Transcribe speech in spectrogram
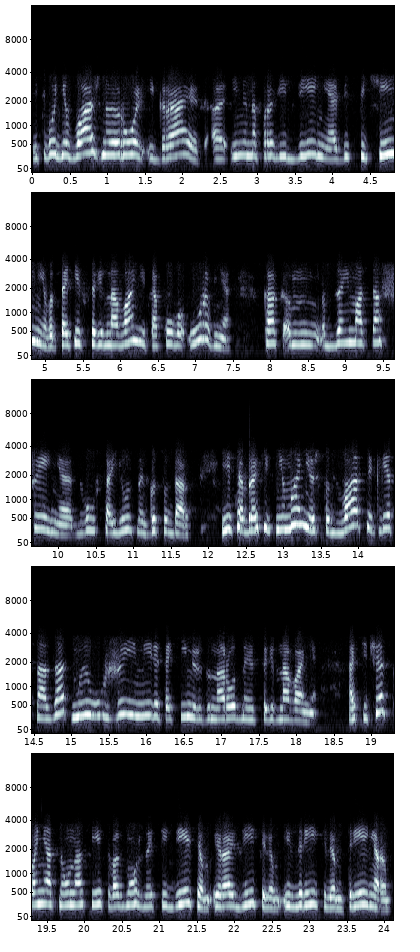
И сегодня важную роль играет э, именно проведение, обеспечение вот таких соревнований такого уровня, как взаимоотношения двух союзных государств. Если обратить внимание, что 20 лет назад мы уже имели такие международные соревнования – а сейчас, понятно, у нас есть возможность и детям, и родителям, и зрителям, тренерам,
